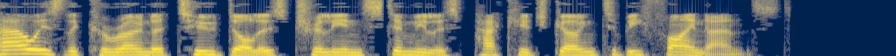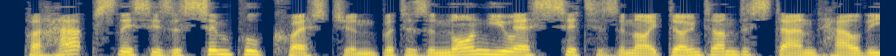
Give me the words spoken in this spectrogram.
How is the Corona $2 trillion stimulus package going to be financed? Perhaps this is a simple question but as a non-US citizen I don't understand how the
